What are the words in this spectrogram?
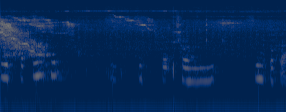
плюс картинки. І. Всім пока.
